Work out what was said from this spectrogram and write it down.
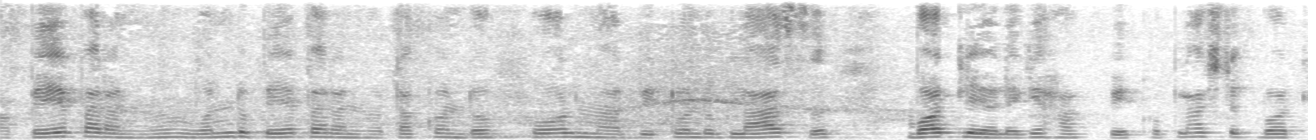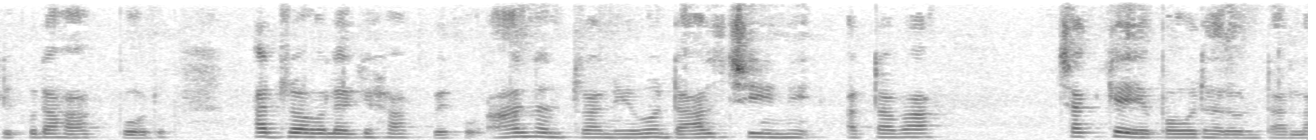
ಆ ಪೇಪರನ್ನು, ಒಂದು ಪೇಪರನ್ನು ತಗೊಂಡು ಫೋಲ್ಡ್ ಮಾಡಿಬಿಟ್ಟು ಒಂದು ಗ್ಲಾಸ್ ಬಾಟ್ಲಿ ಒಳಗೆ ಹಾಕಬೇಕು. ಪ್ಲಾಸ್ಟಿಕ್ ಬಾಟ್ಲಿ ಕೂಡ ಹಾಕ್ಬೋದು. ಅದರ ಒಳಗೆ ಹಾಕಬೇಕು. ಆ ನಂತರ ನೀವು ದಾಲ್ಚೀನಿ ಅಥವಾ ಚಕ್ಕೆಯ ಪೌಡರ್ ಉಂಟಲ್ಲ,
